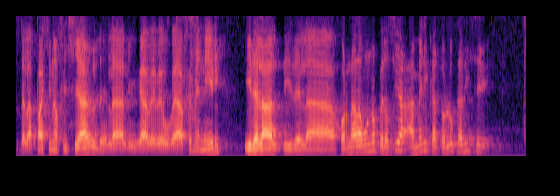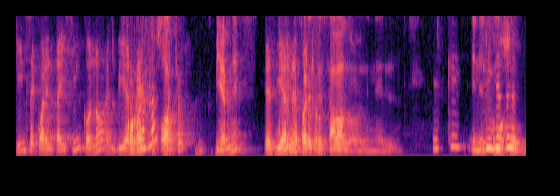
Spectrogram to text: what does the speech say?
de la página oficial de la Liga BBVA femenil y de la, y de la jornada 1, pero sí, América Toluca dice 15.45, ¿no? El viernes Correcto. 8. ¿Viernes? Es A mí viernes me parece ocho. sábado en el... Es que en el sí, famoso estoy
